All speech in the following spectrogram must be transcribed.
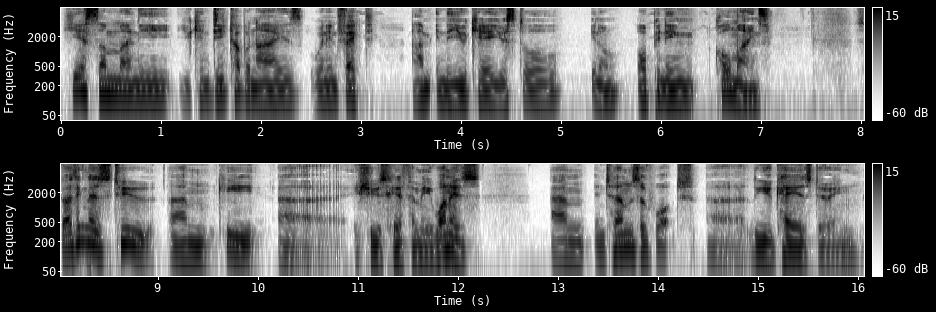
here's some money, you can decarbonize, when in fact, um, in the UK, you're still, you know, opening coal mines. So I think there's two um, key uh, issues here for me. One is um, in terms of what uh, the UK is doing,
